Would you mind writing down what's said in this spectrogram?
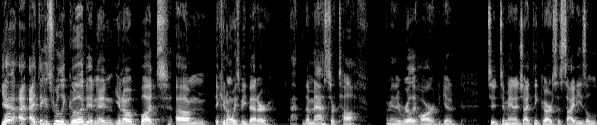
Yeah, I, I think it's really good, and and you know, but um, it can always be better. The masks are tough. I mean, they're really hard to get to to manage. I think our society is a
